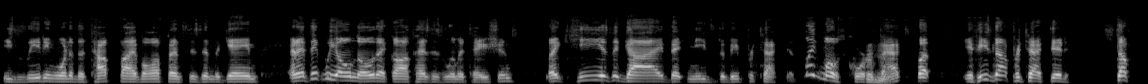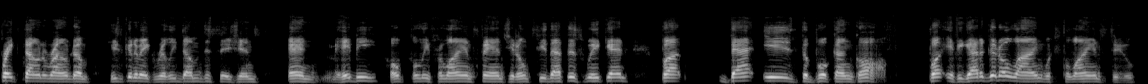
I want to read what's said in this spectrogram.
He's leading one of the top five offenses in the game. And I think we all know that Goff has his limitations. Like he is a guy that needs to be protected, like most mm-hmm. quarterbacks. Mm-hmm. But if he's not protected, stuff breaks down around him. He's going to make really dumb decisions. And maybe, hopefully, for Lions fans, you don't see that this weekend. But that is the book on Goff. But if you got a good O line, which the Lions do,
